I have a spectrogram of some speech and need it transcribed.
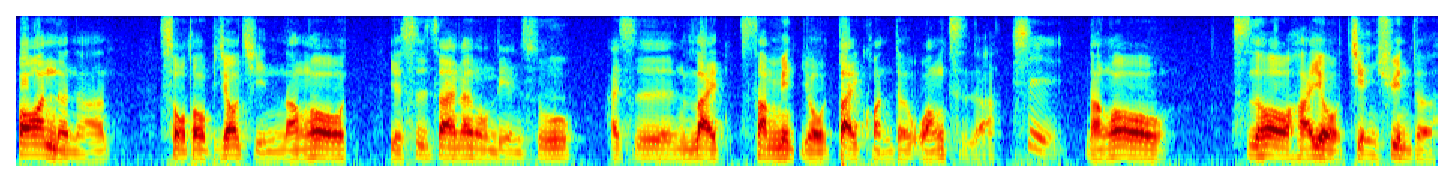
报案人啊，手头比较紧，然后也是在那种脸书还是赖上面有贷款的网址啊，是，然后之后还有简讯的。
